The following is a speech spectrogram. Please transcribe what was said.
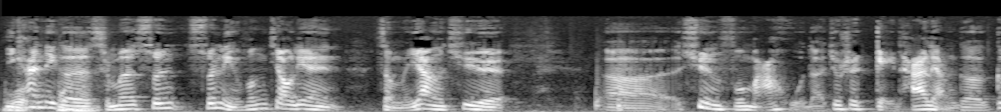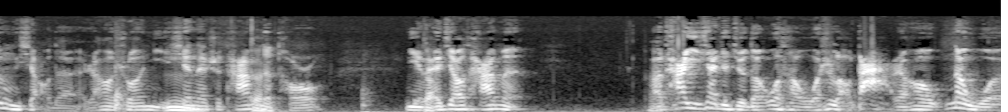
你看那个什么孙孙岭峰教练怎么样去呃驯服马虎的，就是给他两个更小的，然后说你现在是他们的头儿，你来教他们。啊，他一下就觉得我操，我是老大。然后那我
